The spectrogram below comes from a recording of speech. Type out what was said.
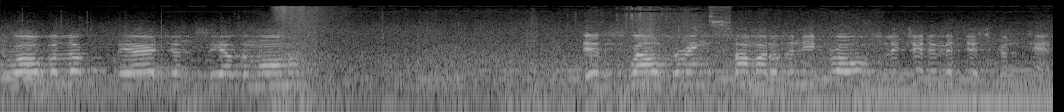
to overlook the urgency of the moment. This sweltering summit of the Negro's legitimate discontent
